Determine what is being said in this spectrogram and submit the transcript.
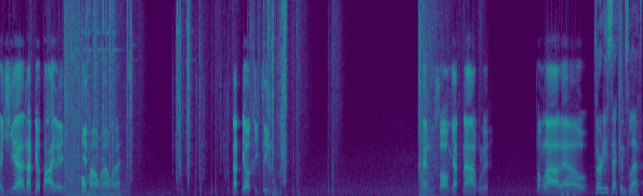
อ้เชี่ยนัดเดียวตายเลยออกมาออกมาออกมานัดเดียวจริง ๆ แม่งลูกซองยัดหน้ากูเลย ต้องล่าแล้ว 30 seconds left.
